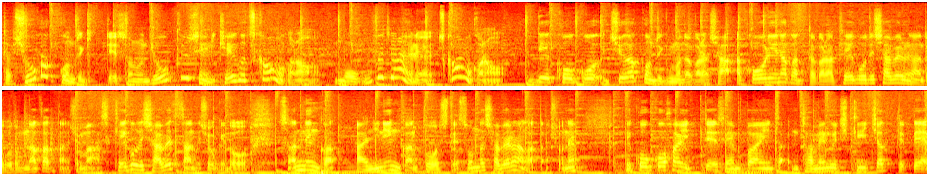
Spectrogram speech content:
多分小学校の時ってその上級生に敬語使うのかな？もう覚えてないよね。使うのかな？で高校中学校の時もだからしゃ交流なかったから敬語で喋るなんてこともなかったんでしょう。まあ敬語で喋ってたんでしょうけど3年間あ2年間通してそんな喋らなかったんでしょうね。で高校入って先輩にタメ口聞いちゃってて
